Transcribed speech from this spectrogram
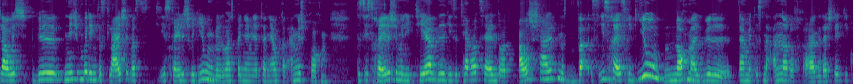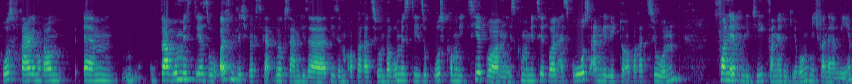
glaube ich, will nicht unbedingt das Gleiche, was die israelische Regierung will. Du hast Benjamin Netanyahu gerade angesprochen. Das israelische Militär will diese Terrorzellen dort ausschalten. Was Israels Regierung nochmal will, damit ist eine andere Frage. Da steht die große Frage im Raum, ähm, warum ist der so öffentlich wirksam, dieser, diese Operation? Warum ist die so groß kommuniziert worden? Die ist kommuniziert worden als groß angelegte Operation von der Politik, von der Regierung, nicht von der Armee.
